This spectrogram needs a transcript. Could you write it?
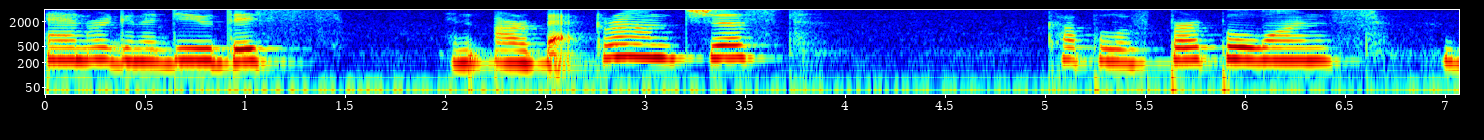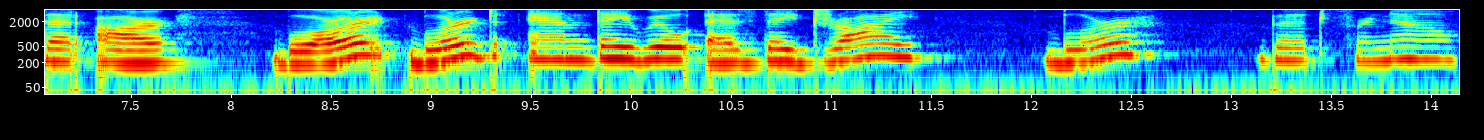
And we're gonna do this in our background just a couple of purple ones that are blurred blurred and they will as they dry blur. But for now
